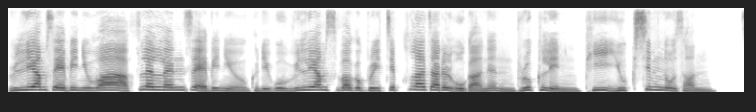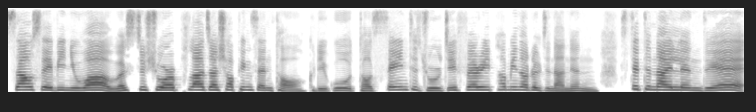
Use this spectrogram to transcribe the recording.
윌리엄스 에비뉴와 플랫랜즈 에비뉴 그리고 윌리엄스버그 브리지 플라자를 오가는 브루클린 B60 노선, 사우스 에비뉴와 웨스트 쇼어 플라자 쇼핑센터 그리고 더 세인트 조지 페리 터미널을 지나는 스테튼 아일랜드의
